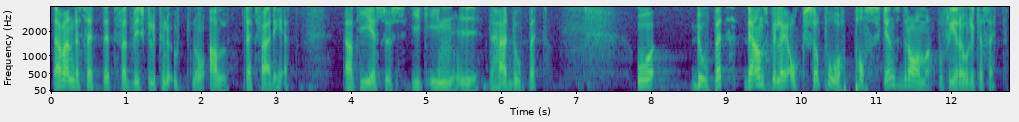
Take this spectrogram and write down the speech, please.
Det här var enda sättet för att vi skulle kunna uppnå all rättfärdighet. Att Jesus gick in i det här dopet. Och dopet, det anspelar ju också på påskens drama på flera olika sätt.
